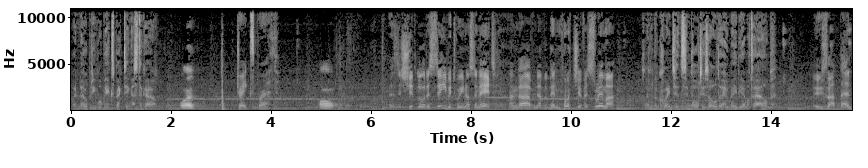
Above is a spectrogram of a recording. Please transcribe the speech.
where nobody will be expecting us to go. What? Drake's breath. Oh. There's a shitload of sea between us and it, and I've never been much of a swimmer. I have an acquaintance in Port Isolde who may be able to help. Who's that then?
